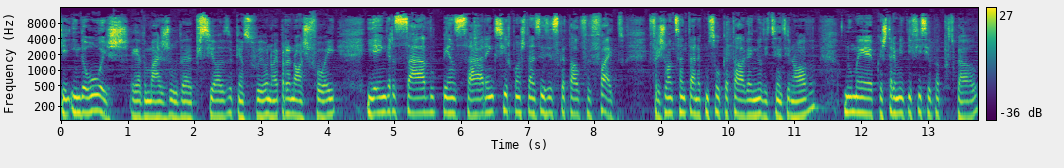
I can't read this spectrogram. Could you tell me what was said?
que ainda hoje é de uma ajuda preciosa, penso eu, não é? Para nós foi, e é engraçado pensar em que circunstâncias esse catálogo foi feito. Frei João de Santana começou o catálogo em 1809, numa época extremamente difícil para Portugal,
